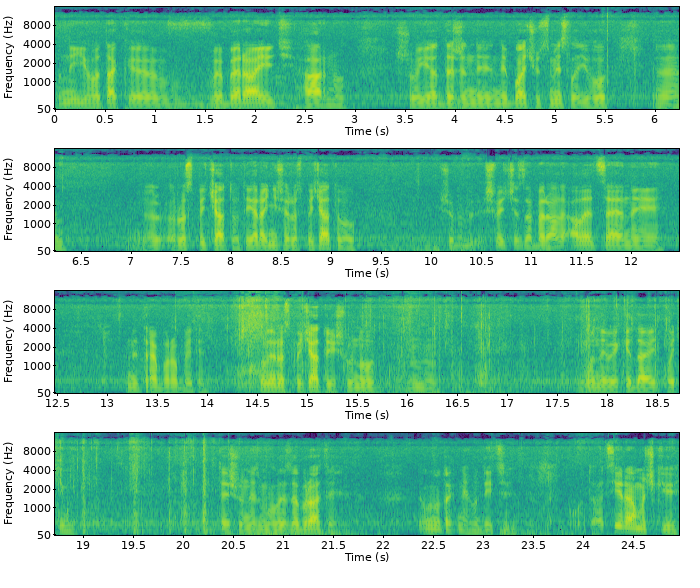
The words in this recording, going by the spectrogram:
вони його так е, вибирають гарно, що я навіть не, не бачу смисла його е, розпечатувати. Я раніше розпечатував, щоб швидше забирали, але це не, не треба робити. Коли розпечатуєш, воно м, вони викидають потім те, що не змогли забрати, воно так не годиться. От, а ці рамочки,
